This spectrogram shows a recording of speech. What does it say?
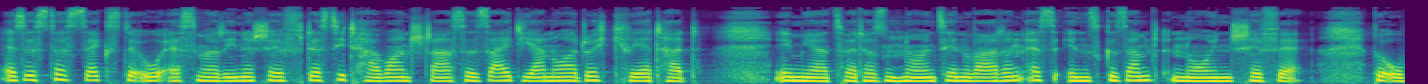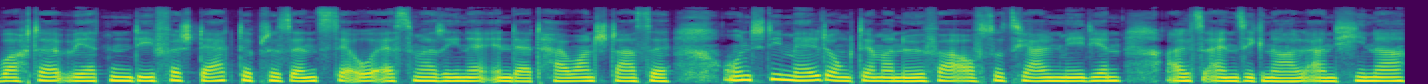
Es ist das sechste US-Marineschiff, das die Taiwanstraße seit Januar durchquert hat. Im Jahr 2019 waren es insgesamt neun Schiffe. Beobachter werten die verstärkte Präsenz der US-Marine in der Taiwanstraße und die Meldung der Manöver auf sozialen Medien als ein Signal an China,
